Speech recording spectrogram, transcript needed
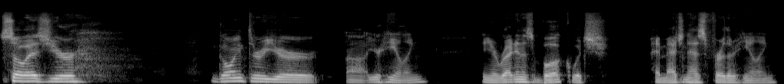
So as you're going through your uh, your healing and you're writing this book, which I imagine has further healing.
